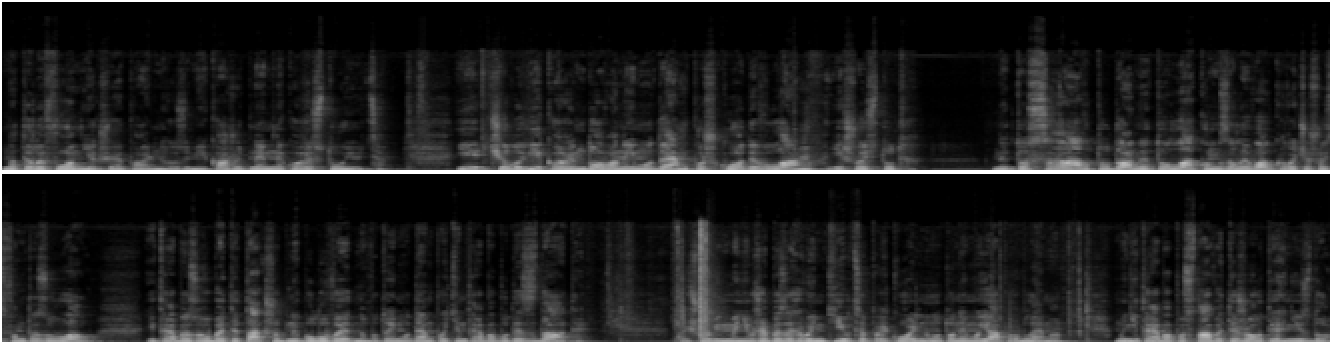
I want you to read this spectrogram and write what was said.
на телефон, якщо я правильно розумію. Кажуть, ним не користуються. І чоловік орендований модем пошкодив лан і щось тут не то срав туди, не то лаком заливав, коротше, щось фантазував. І треба зробити так, щоб не було видно, бо той модем потім треба буде здати. Якщо він мені вже без гвинтів, це прикольно, ну то не моя проблема. Мені треба поставити жовте гніздо.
